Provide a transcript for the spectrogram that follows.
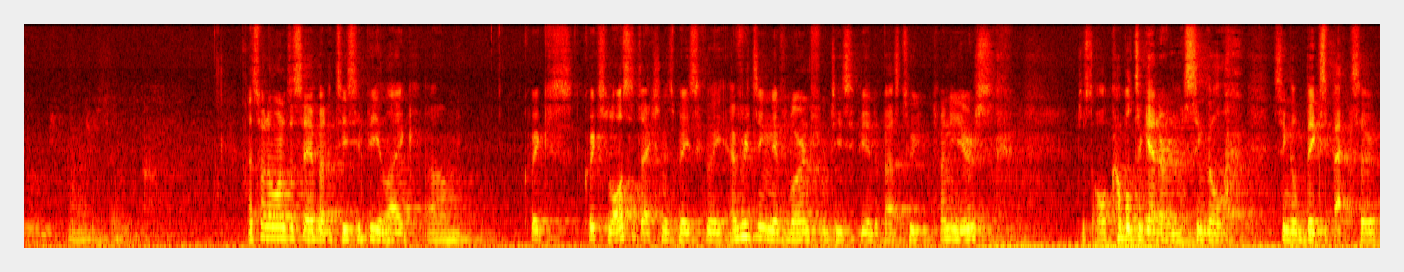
uh, interesting. That's what I wanted to say about the TCP. Like, um, QUIC's QUIC's loss detection is basically everything they've learned from TCP in the past two, 20 years, just all coupled together in a single single big spec. So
